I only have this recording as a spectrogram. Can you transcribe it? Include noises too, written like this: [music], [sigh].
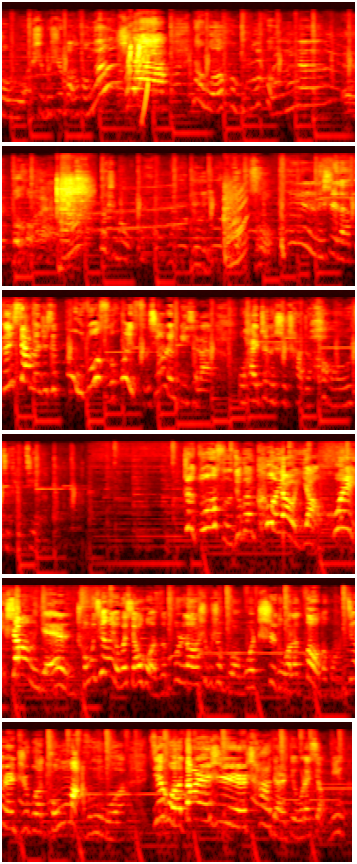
说我是不是网红啊？是啊，那我红不红呢？呃，不红哎，为什么我不红呢？因为你不敢做。嗯，是的，跟下面这些不作死会死星人比起来，我还真的是差着好几条街呢。这作死就跟嗑药一样，会上瘾。重庆有个小伙子，不知道是不是火锅吃多了造的慌，竟然直播捅马蜂窝，结果当然是差点丢了小命啊！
